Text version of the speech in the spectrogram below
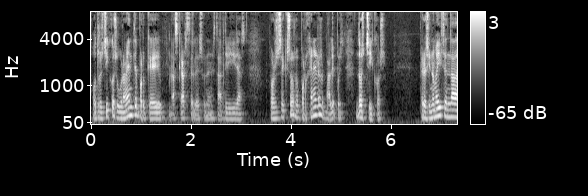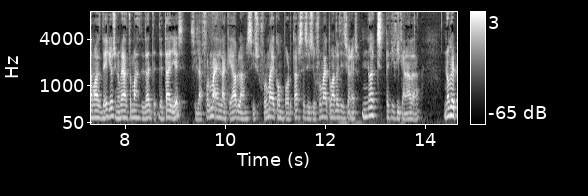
otro chico seguramente, porque las cárceles suelen estar divididas por sexos o por géneros, vale, pues dos chicos. Pero si no me dicen nada más de ellos, si no me dan más detalles, si la forma en la que hablan, si su forma de comportarse, si su forma de tomar decisiones no especifica nada, no me,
